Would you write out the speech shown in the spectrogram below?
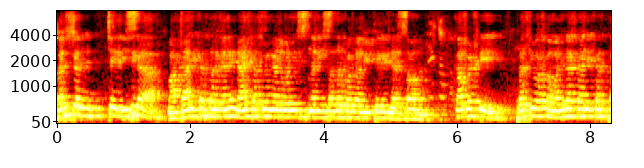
పరిష్కరించే దిశగా మా కార్యకర్తలు కానీ నాయకత్వం కానీ వహిస్తుందని ఈ సందర్భంగా మీకు తెలియజేస్తా ఉన్నాను. కాబట్టి ప్రతి ఒక్క మహిళా కార్యకర్త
